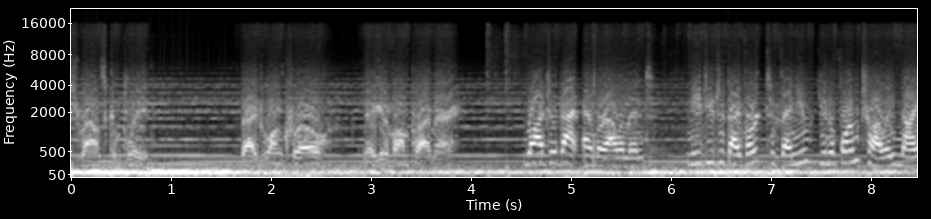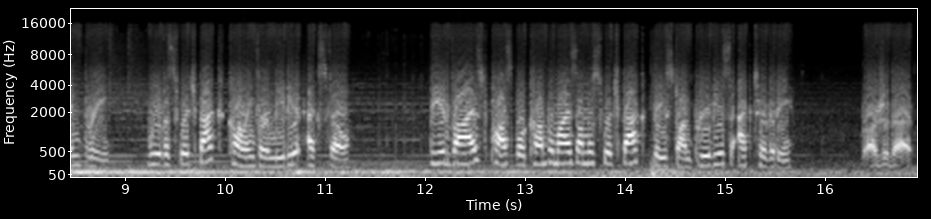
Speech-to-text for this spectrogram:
Status rounds complete. Bagged one crow, negative on primary. Roger that, Ember Element. Need you to divert to venue Uniform Charlie 9-3. We have a switchback calling for immediate exfil. Be advised, possible compromise on the switchback based on previous activity. Roger that.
